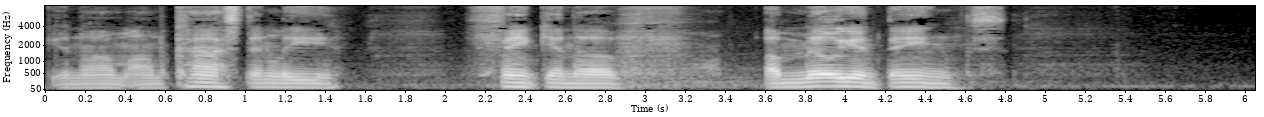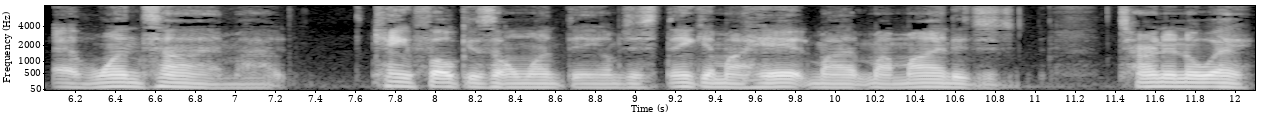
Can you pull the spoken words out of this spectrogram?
You know, I'm I'm constantly thinking of a million things at one time. I can't focus on one thing. I'm just thinking my head, my my mind is just turning away.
